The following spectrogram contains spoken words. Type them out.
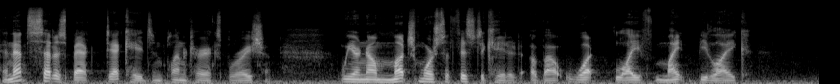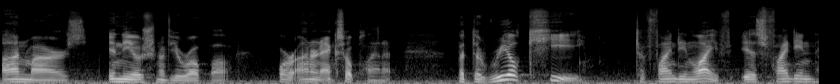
And that set us back decades in planetary exploration. We are now much more sophisticated about what life might be like on Mars, in the ocean of Europa, or on an exoplanet. But the real key to finding life is finding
